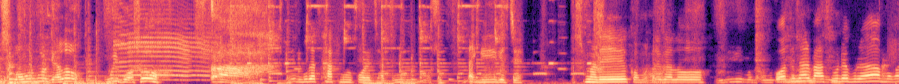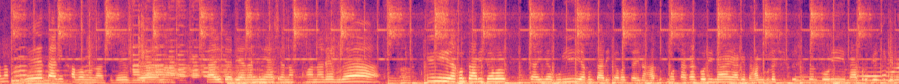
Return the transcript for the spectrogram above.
ইস কমর মর গেল? মুই বসো। আহ। বুড়া থাক মোর পরে বসে। লাগিয়ে গেছে। মারে গেল। কদিন আর বাস মোড়ে বুড়া মোকানা খুঁড়ে তারি খাবা মনে আছে রে বুড়া না তারি টারি আনা নিয়ে আসে না খানা রে বুড়া। এখন তারি খাবার চাই না বুড়ি এখন তারি খাবার চাই না। হাত মোট টাকা করি নাই আগে ধানগুলো সিদ্ধ সিদ্ধ করি তারপরে বেশি কেনে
